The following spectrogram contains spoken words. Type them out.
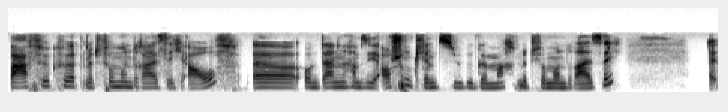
BAföG hört mit 35 auf äh, und dann haben sie auch schon Klimmzüge gemacht mit 35. Äh,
